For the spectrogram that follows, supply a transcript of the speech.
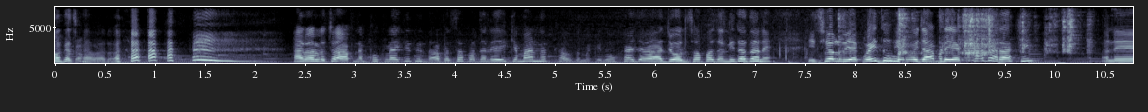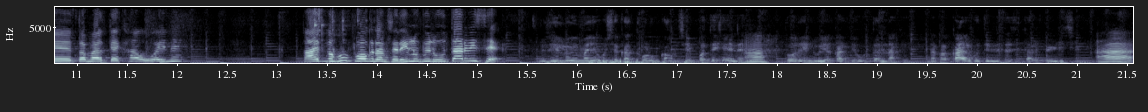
મગજ ખાવાનું. હા હાલો જો આપણે ભૂખ લાગી હતી ને તો આપણે સફરજન એ કે માન નથી ખાવું. તો મેં કીધું હું ખાઈ જવા આ જો સફરજન લીધા હતા ને એ છેલ્લું એક વૈધું હોય રોજ આપણે એક ખાધા રાખી. અને તમારે કઈ ખાવું હોય ને? તો આજનો શું પ્રોગ્રામ છે? રીલું બીલું ઉતારવી છે? રીલું એમાં એવું છે કે થોડું કામ છે પતી જાય ને તો રીલું એકાદ જે ઉતાર નાખી. નકર કાલ સુધીની થશે તારે પેડી છે. હા.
